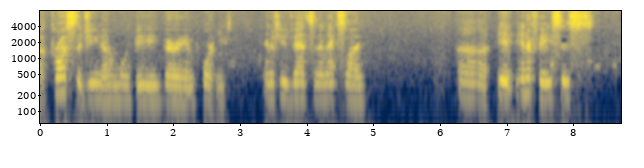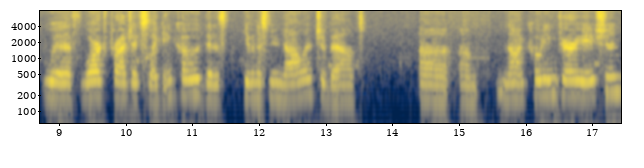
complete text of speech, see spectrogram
across the genome would be very important. And if you advance to the next slide, uh, it interfaces with large projects like ENCODE that has given us new knowledge about uh, um, non-coding variation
